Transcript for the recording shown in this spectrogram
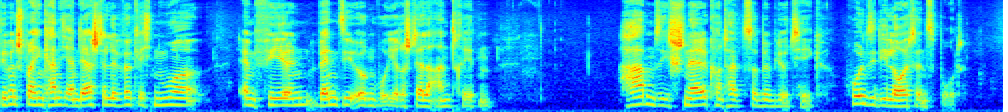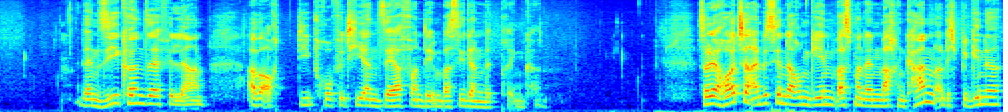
Dementsprechend kann ich an der Stelle wirklich nur empfehlen, wenn Sie irgendwo Ihre Stelle antreten, haben Sie schnell Kontakt zur Bibliothek. Holen Sie die Leute ins Boot. Denn Sie können sehr viel lernen, aber auch die profitieren sehr von dem, was Sie dann mitbringen können. Es soll ja heute ein bisschen darum gehen, was man denn machen kann und ich beginne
